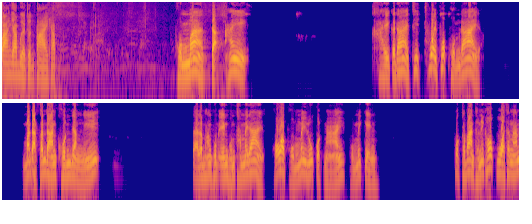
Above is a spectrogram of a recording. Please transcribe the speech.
วางยาเบื่อจนตายครับ ผมว่าจะให้ ใครก็ได้ที่ช่วยพวกผมได้ มาดัดสันดานคนอย่างนี้ แต่ลำพังผมเองผมทำไม่ได้ เพราะว่าผมไม่รู้กฎหมาย ผมไม่เก่ง พวกชาวบ้านแถวนี้เขากลัวทั้งนั้น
